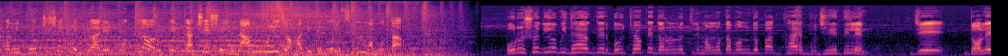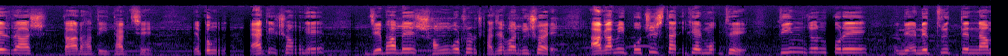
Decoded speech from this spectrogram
আগামী পঁচিশে ফেব্রুয়ারির মধ্যে অরূপের কাছে সেই নামগুলি জমা দিতে বলেছেন মমতা। পরিষদীয় বিধায়কদের বৈঠকে দলনেত্রী মমতা বন্দ্যোপাধ্যায় বুঝিয়ে দিলেন যে দলের রাশ তার হাতেই থাকছে এবং একই সঙ্গে যেভাবে সংগঠন সাজাবার বিষয়ে আগামী পঁচিশ তারিখের মধ্যে তিনজন করে নেতৃত্বের নাম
